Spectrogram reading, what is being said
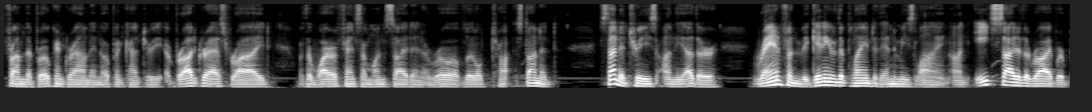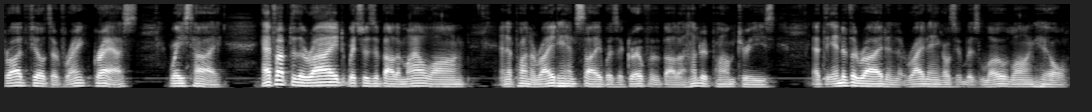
from the broken ground in open country, a broad grass ride with a wire fence on one side and a row of little tr- stunted, stunted trees on the other, ran from the beginning of the plain to the enemy's line. On each side of the ride were broad fields of rank grass, waist high. Half up to the ride, which was about a mile long, and upon the right hand side was a grove of about a hundred palm trees. At the end of the ride and at right angles, it was low, long hill,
